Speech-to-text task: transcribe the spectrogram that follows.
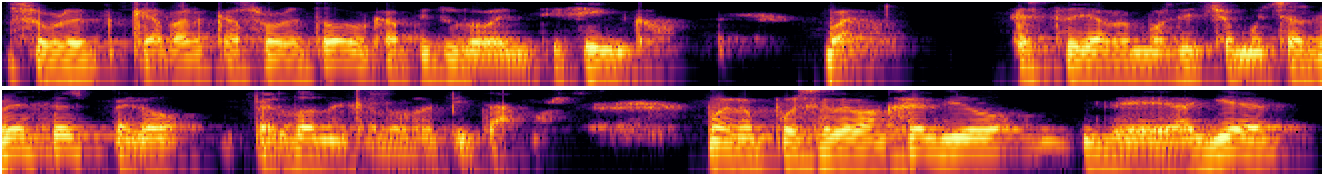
sobre, que abarca sobre todo el capítulo 25. Bueno, esto ya lo hemos dicho muchas veces, pero perdonen que lo repitamos. Bueno, pues el Evangelio de ayer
